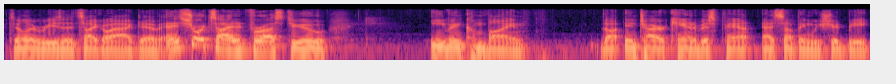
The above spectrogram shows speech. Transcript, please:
It's the only reason it's psychoactive, and it's short-sighted for us to even combine the entire cannabis plant as something we should be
